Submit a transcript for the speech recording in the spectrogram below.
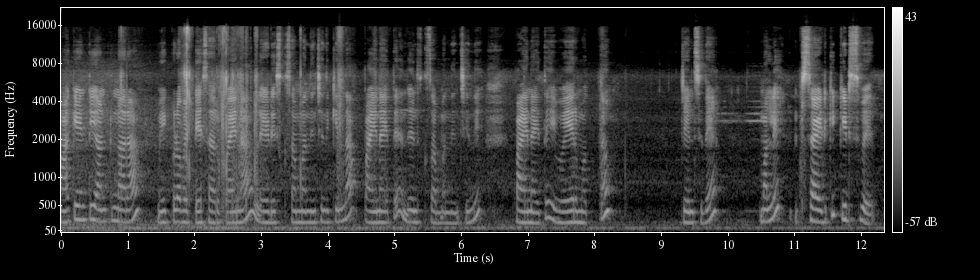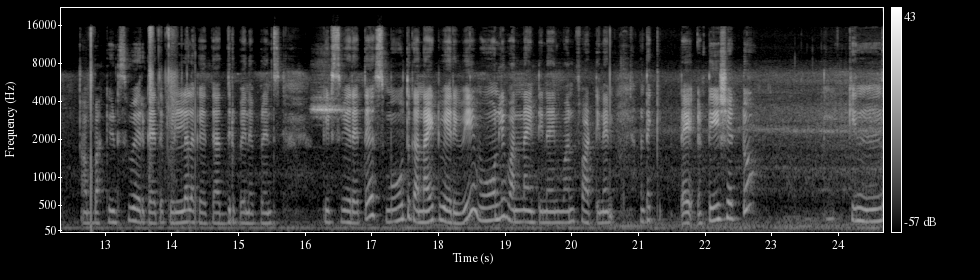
మాకేంటి అంటున్నారా? మీకు కూడా పెట్టేశారు పైన లేడీస్కి సంబంధించింది కింద పైన అయితే జెంట్స్కి సంబంధించింది. పైన అయితే ఈ వేర్ మొత్తం జెంట్స్దే. మళ్ళీ ఇటు సైడ్కి కిడ్స్ వేర్. అబ్బా కిడ్స్ వేర్కి అయితే పిల్లలకైతే అద్దరిపోయినాయి ఫ్రెండ్స్. కిడ్స్ వేర్ అయితే స్మూత్గా నైట్ వేర్ ఇవి. Only one ninety nine one forty nine. అంటే టీ షర్టు కింద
